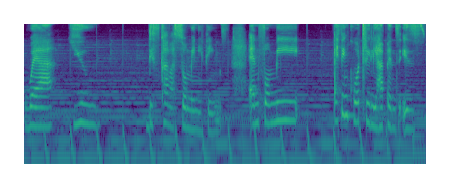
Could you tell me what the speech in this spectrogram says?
where you discover so many things. And for me i think what really happens is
